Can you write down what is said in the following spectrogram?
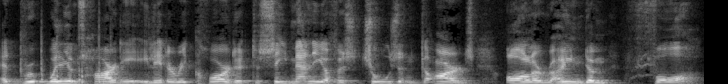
it broke William's heart. He later recorded to see many of his chosen guards all around him fall.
